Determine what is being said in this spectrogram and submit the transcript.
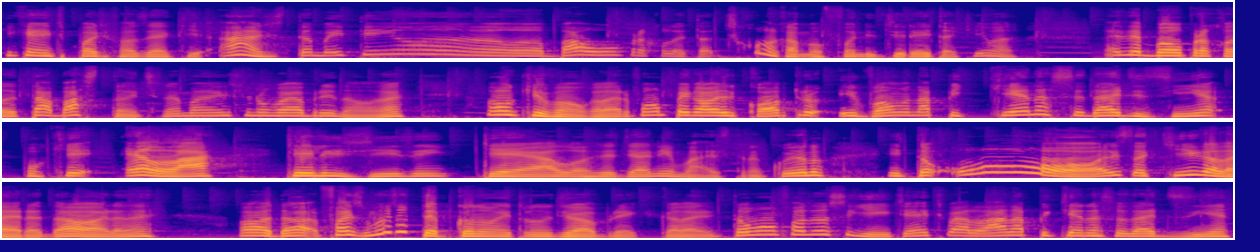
Que, que, a gente pode fazer aqui? Ah, a gente também tem um baú pra coletar. Deixa eu colocar meu fone direito aqui, mano. Mas é baú pra coletar bastante, né? Mas a gente não vai abrir não, né? Vamos que vamos, galera. Vamos pegar o helicóptero e vamos na pequena cidadezinha, porque é lá que eles dizem que é a loja de animais, tranquilo? Então, oh, olha isso aqui, galera. Da hora, né? Oh, da hora. Faz muito tempo que eu não entro no jailbreak, galera. Então vamos fazer o seguinte, a gente vai lá na pequena cidadezinha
